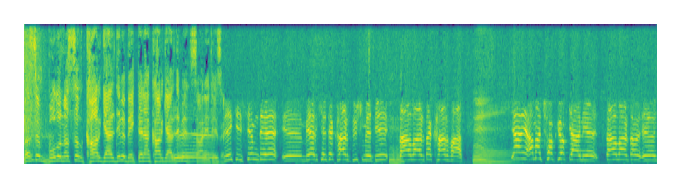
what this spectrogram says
Nasıl Bolu nasıl kar geldi mi beklenen kar geldi mi Ee, Saniye teyze? Peki şimdi e, merkeze kar düşmedi, Hı hı. dağlarda kar var. Hmm. Yani ama çok yok yani dağlarda e,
